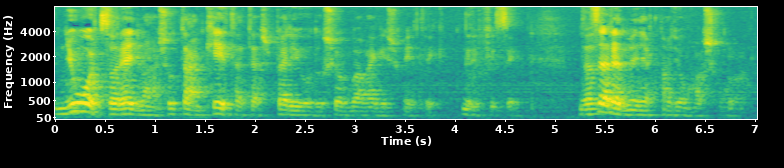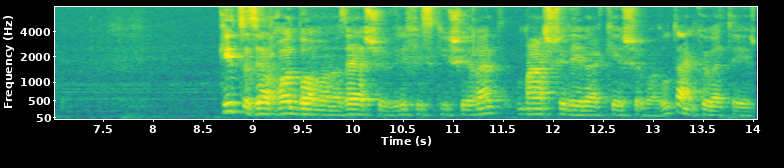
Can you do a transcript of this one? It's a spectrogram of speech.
nyolcszor egymás után kéthetes periódusokban megismétlik Griffithsék. De az eredmények nagyon hasonlóak. 2006-ban van az első Griffiths kísérlet, másfél évvel később az utánkövetés,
